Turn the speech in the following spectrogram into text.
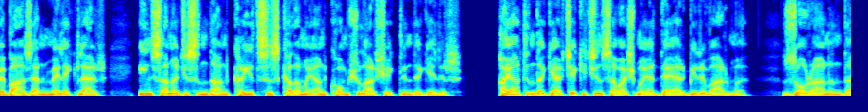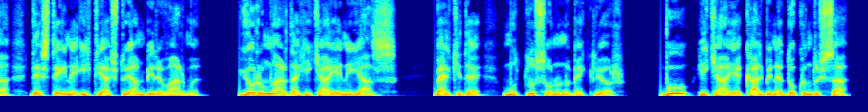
ve bazen melekler insan acısından kayıtsız kalamayan komşular şeklinde gelir. Hayatında gerçek için savaşmaya değer biri var mı? Zor anında desteğine ihtiyaç duyan biri var mı? Yorumlarda hikayeni yaz. Belki de mutlu sonunu bekliyor. Bu hikaye kalbine dokunduysa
